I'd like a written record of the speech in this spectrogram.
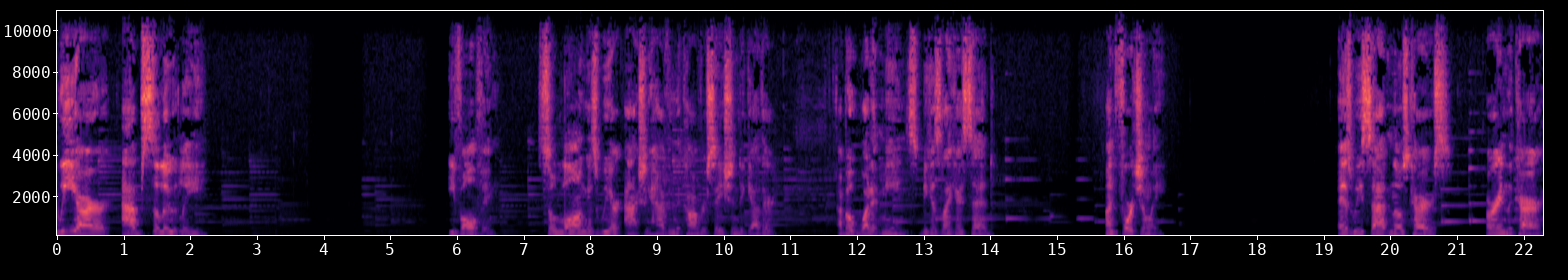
we are absolutely evolving. So long as we are actually having the conversation together about what it means. Because, like I said, unfortunately, as we sat in those cars or in the car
